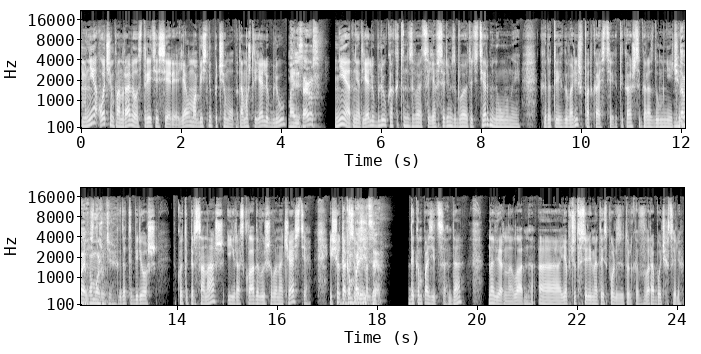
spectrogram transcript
Мне очень понравилась третья серия. Я вам объясню почему. Потому что я люблю... Майли Сайрус? Нет, нет, я люблю, как это называется? Я все время забываю вот эти термины умные. Когда ты их говоришь в подкасте, ты кажешься гораздо умнее, чем Давай есть. поможем тебе. Когда ты берешь какой-то персонаж и раскладываешь его на части, еще так всё время Декомпозиция. Декомпозиция, да? Наверное, ладно. А, Я почему-то все время это использую только в рабочих целях.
